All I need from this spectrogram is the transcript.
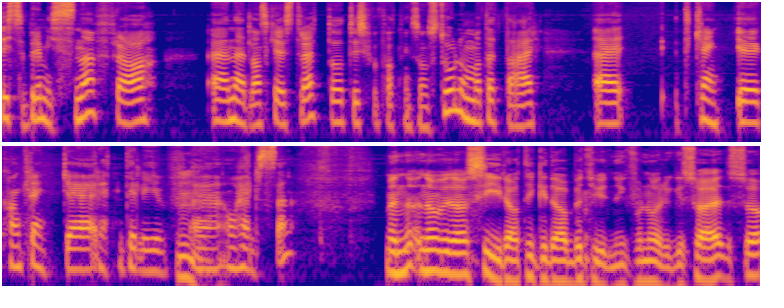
disse premissene fra eh, nederlandsk høyesterett og tysk forfatningsdomstol om at dette er, eh, krenk, kan krenke retten til liv mm. Eh, og helse. Men når vi da sier at det ikke har betydning for Norge, så, er, så,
